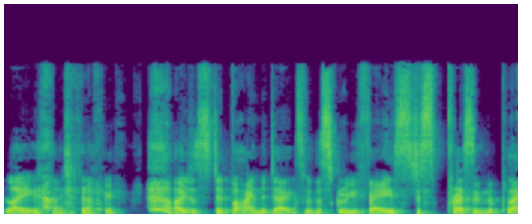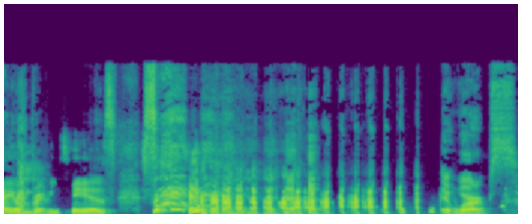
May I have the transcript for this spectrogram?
like I don't know I just stood behind the decks with a screw face, just pressing the play on Britney Spears. it works.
